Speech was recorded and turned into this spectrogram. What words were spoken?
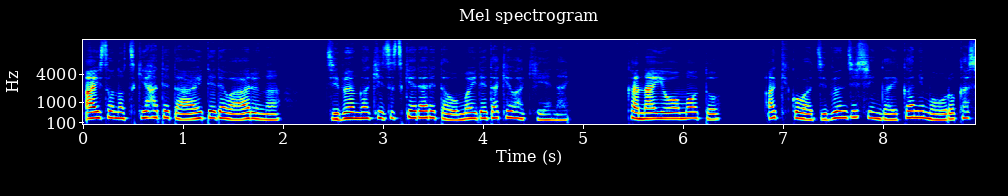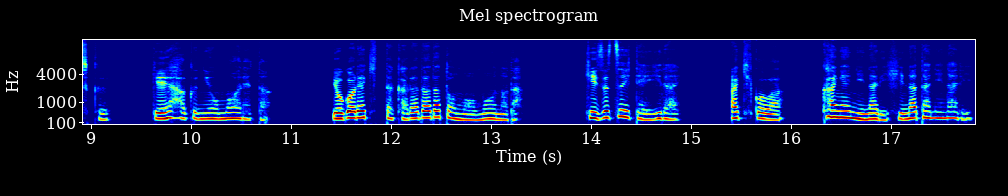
愛想の突き果てた相手ではあるが自分が傷つけられた思い出だけは消えない。金井を思うとあきこは自分自身がいかにも愚かしく軽薄に思われた。汚れきった体だとも思うのだ。傷ついて以来あきこは影になり日向になり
